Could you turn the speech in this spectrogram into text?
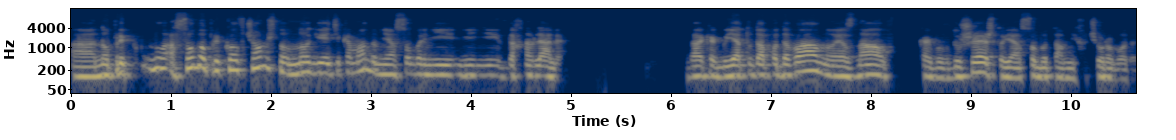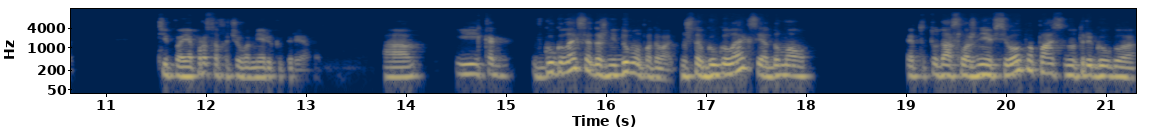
А, но при, ну, особо прикол в чем, что многие эти команды мне особо не, не, не вдохновляли. Да, как бы я туда подавал, но я знал как бы в душе, что я особо там не хочу работать. Типа, я просто хочу в Америку переехать. А, и как в Google X я даже не думал подавать, потому что в Google X я думал, это туда сложнее всего попасть внутри Google,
